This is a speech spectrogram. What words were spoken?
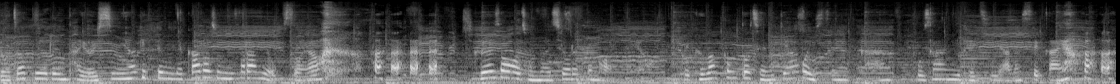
여자들은 다 열심히 하기 때문에 깔아주는 사람이 없어요. 그래서 정말 치열했던 것 같아요. 근데 그만큼 또 재밌게 하고 있으니까 보상이 되지 않았을까요?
